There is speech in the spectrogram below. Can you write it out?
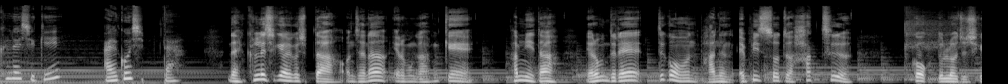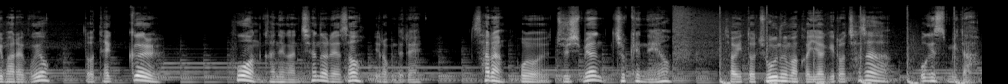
클래식이 알고 싶다. 네, 클래식이 알고 싶다. 언제나 여러분과 함께 합니다. 여러분들의 뜨거운 반응, 에피소드 하트 꼭 눌러주시기 바라고요. 또 댓글 후원 가능한 채널에서 여러분들의 사랑 보여주시면 좋겠네요. 저희 또 좋은 음악과 이야기로 찾아오겠습니다.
